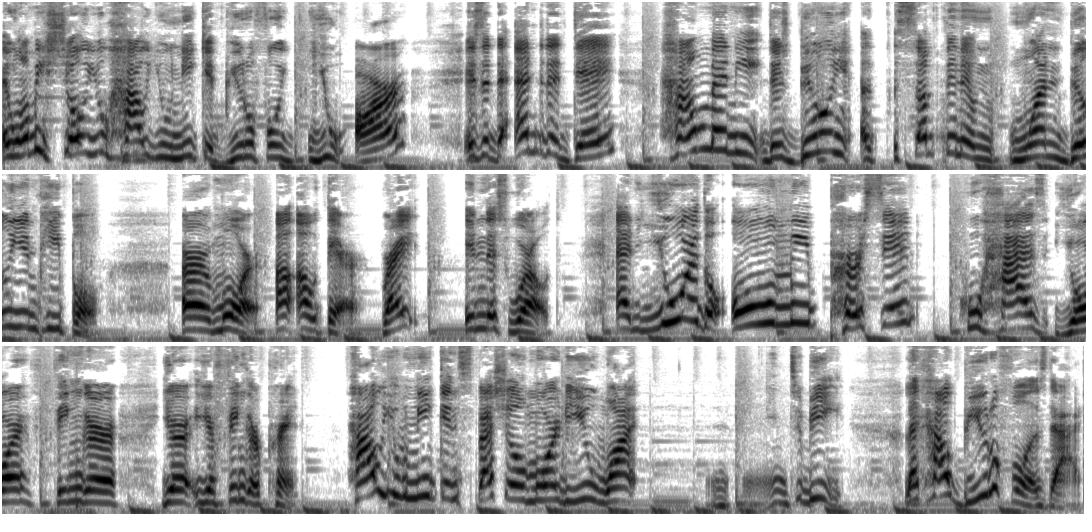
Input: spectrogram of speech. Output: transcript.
And let me show you how unique and beautiful you are. Is at the end of the day, how many, there's billion, uh, something in one billion people or more uh, out there, right? In this world and you are the only person who has your finger your your fingerprint how unique and special more do you want to be like how beautiful is that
